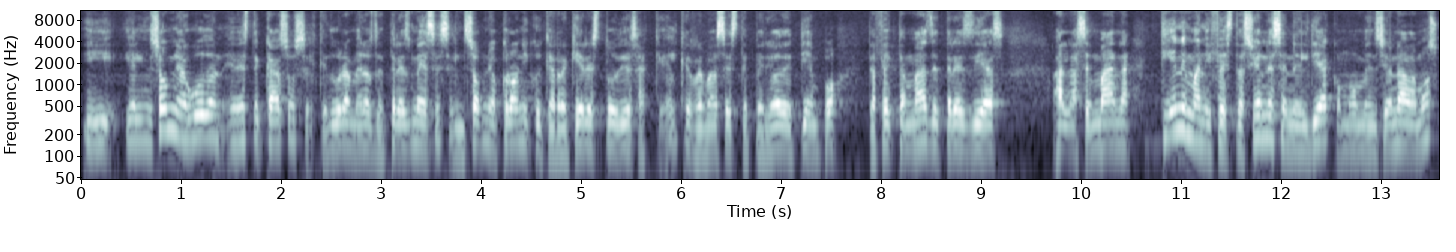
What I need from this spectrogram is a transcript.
Y, el insomnio agudo en, este caso es el que dura menos de tres meses. El insomnio crónico y que requiere estudios, aquel que rebasa este periodo de tiempo, te afecta más de tres días a la semana, tiene manifestaciones en el día como mencionábamos,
